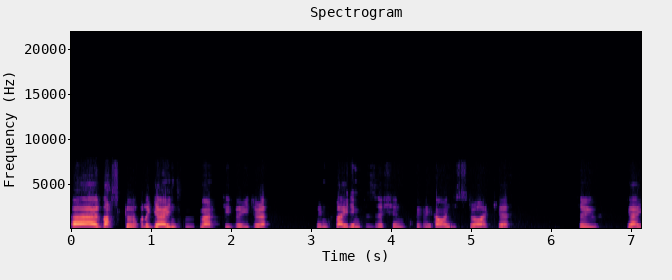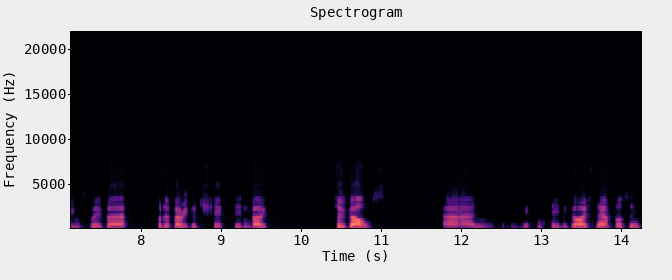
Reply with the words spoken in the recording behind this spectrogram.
Uh, last couple of games, Matthew Vydra been played in position behind the striker. Two games we've uh, put a very good shift in both. Two goals, and you can see the guys now buzzing.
